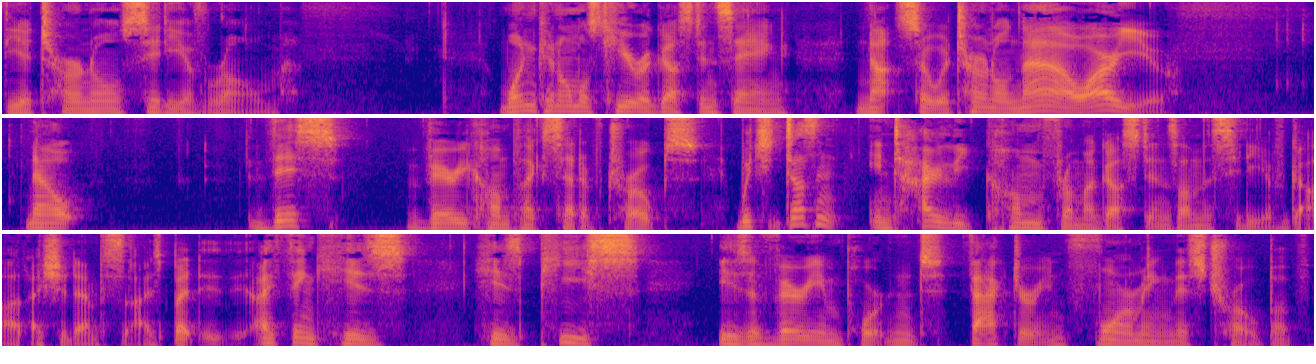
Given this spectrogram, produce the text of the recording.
the eternal city of Rome. One can almost hear Augustine saying, Not so eternal now, are you? Now, this very complex set of tropes, which doesn't entirely come from Augustine's on the city of God, I should emphasize, but I think his his piece is a very important factor in forming this trope of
